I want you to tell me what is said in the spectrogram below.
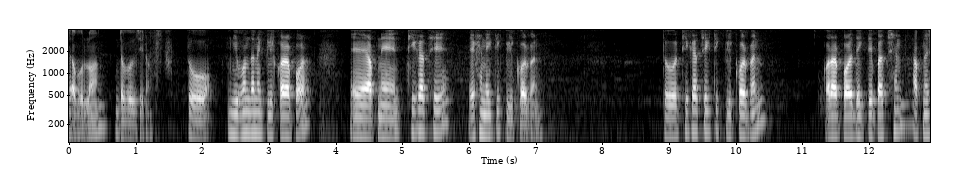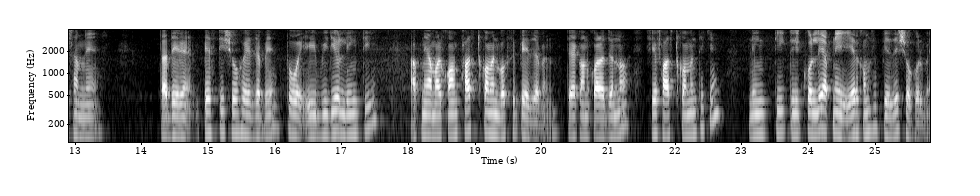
ডাবল ওয়ান ডবল জিরো তো নিবন্ধনে ক্লিক করার পর আপনি ঠিক আছে, এখানে একটি ক্লিক করবেন। তো ঠিক আছে, একটি ক্লিক করবেন। করার পর দেখতে পাচ্ছেন আপনার সামনে তাদের পেজটি শো হয়ে যাবে। তো এই ভিডিওর লিঙ্কটি আপনি আমার কম ফার্স্ট কমেন্ট বক্সে পেয়ে যাবেন। তো অ্যাকাউন্ট করার জন্য সে ফার্স্ট কমেন্ট থেকে লিঙ্কটি ক্লিক করলে আপনি এরকম পেজে শো করবে।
